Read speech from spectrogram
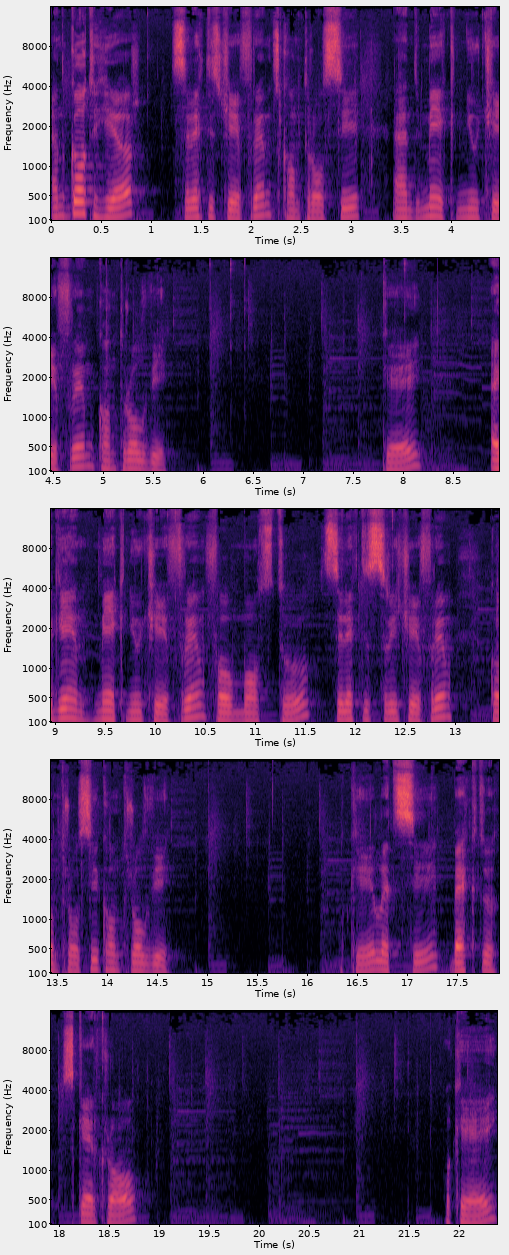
And go to here select these keyframes ctrl c and make new keyframe ctrl v. Okay. Again make new keyframe for modes 2 select this 3 keyframe ctrl c ctrl v. Okay let's see. Back to scarecrow. Okay.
